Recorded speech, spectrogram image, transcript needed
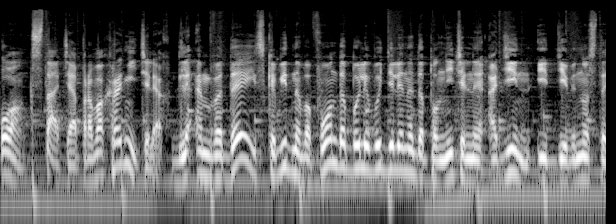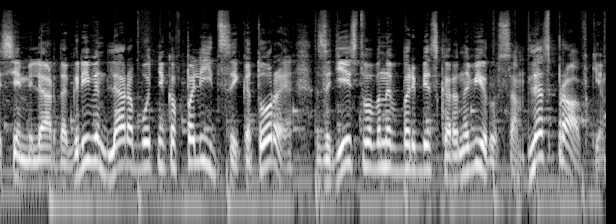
О, кстати, о правоохранителях. Для МВД из ковидного фонда были выделены дополнительные 1,97 миллиарда гривен для работников полиции, которые задействованы в борьбе с коронавирусом. Для справки,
